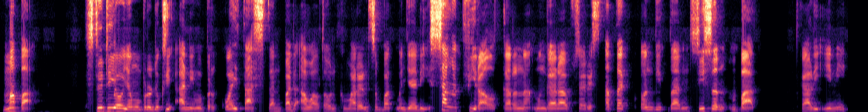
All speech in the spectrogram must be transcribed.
MAPPA Studio yang memproduksi anime berkualitas dan pada awal tahun kemarin sempat menjadi sangat viral karena menggarap series Attack on Titan Season 4. Kali ini,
